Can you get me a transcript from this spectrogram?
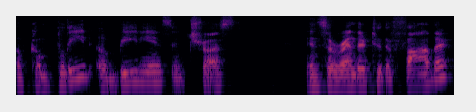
of complete obedience and trust and surrender to the Father.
